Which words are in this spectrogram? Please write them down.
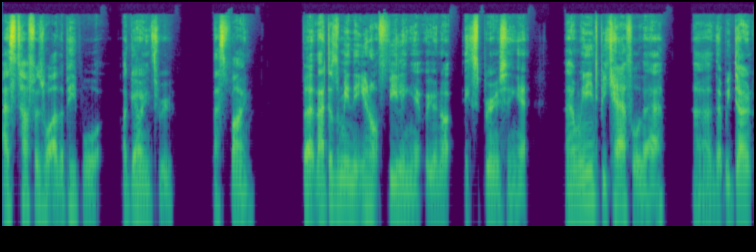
as tough as what other people are going through. That's fine, but that doesn't mean that you're not feeling it or you're not experiencing it. And we need to be careful there uh, that we don't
